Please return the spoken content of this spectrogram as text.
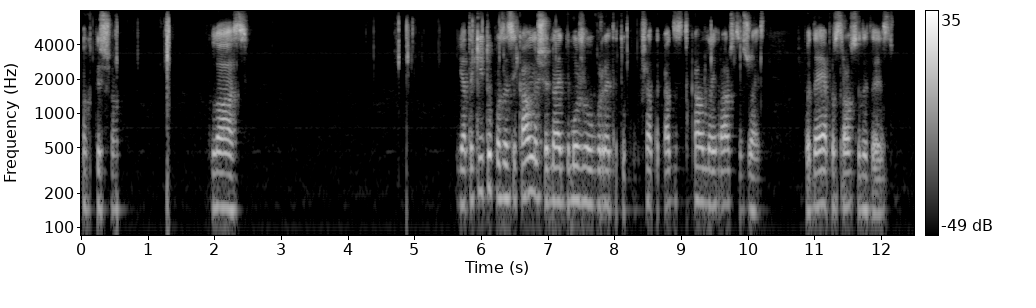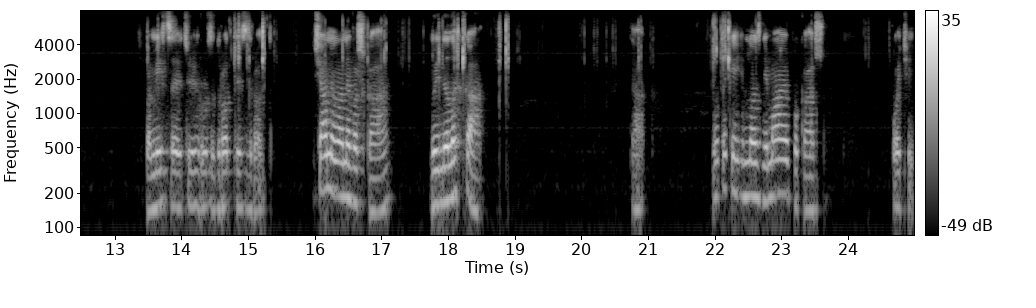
Ах ти що? Клас. Я такий тупо зацікавлений, що навіть не можу говорити тупо. Вже така зацікавлена гра, що це жесть. Типа, де я просрав все дитинство. Типа, міг це цю ігру задротити і задротити. Звичайно, вона не важка, ну і не легка. Так. Ну таке гімно знімаю, покажу. Потім,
